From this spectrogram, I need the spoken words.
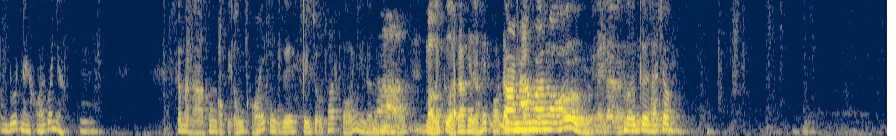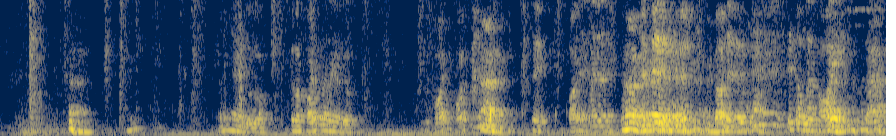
ông đốt này khói quá nhỉ? Ừ. căn bản là không có cái ống khói không có cái, cái chỗ thoát khói nên là À. khói. Mở cái cửa ra kia là hết khói. Đàn nào mà nó? Này mở cửa ra cho ông Đấy, như này được không? Cho nó khói ra đây là được. Khói, khói. À. Đây, khói này quay ra đây. Khói này được. Chứ không là khói. Ra.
